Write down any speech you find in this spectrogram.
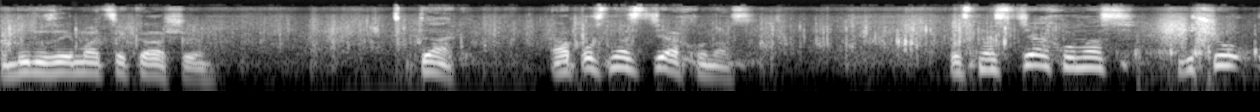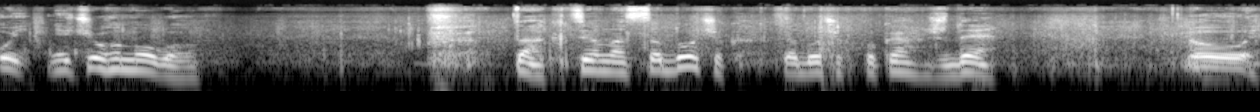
Буду займатися кашею. Так, а по снастях у нас. По снастях у нас нічого, ой, нічого нового. Так, це у нас садочок. Садочок поки жде. Ой.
